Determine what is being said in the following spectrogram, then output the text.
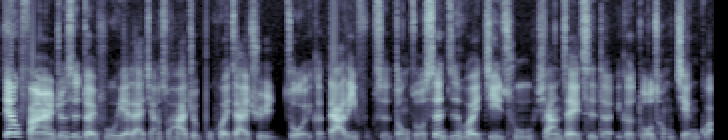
这样反而就是对服务业来讲说，它就不会再去做一个大力扶持的动作，甚至会祭出像这一次的一个多重监管。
